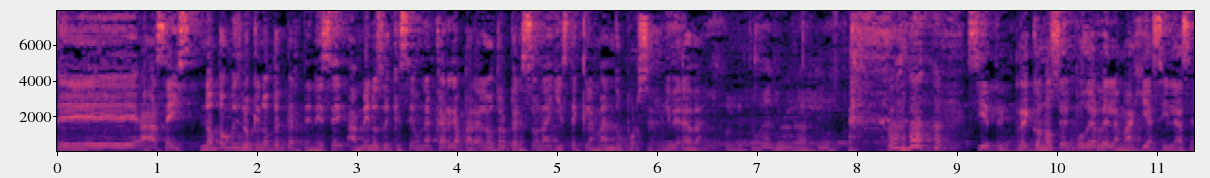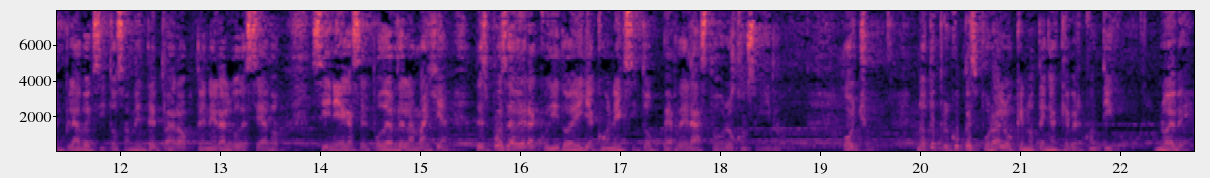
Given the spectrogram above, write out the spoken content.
Eh, a 6. No tomes lo que no te pertenece a menos de que sea una carga para la otra persona y esté clamando por ser liberada. Híjole, te voy a liberar de esto. 7. Reconoce el poder de la magia si la has empleado exitosamente para obtener algo deseado. Si niegas el poder de la magia, después de haber acudido a ella con éxito, perderás todo lo conseguido. 8. No te preocupes por algo que no tenga que ver contigo. 9.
